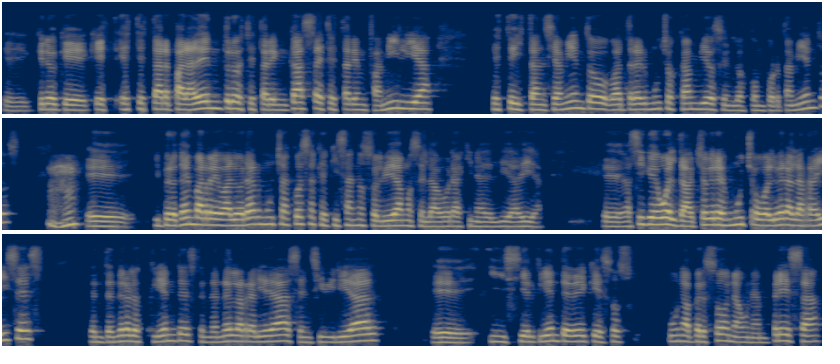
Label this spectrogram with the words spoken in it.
Eh, creo que, este estar para adentro, este estar en casa, este estar en familia, este distanciamiento va a traer muchos cambios en los comportamientos, eh, y pero también va a revalorar muchas cosas que quizás nos olvidamos en la vorágine del día a día. Eh, así que de vuelta, yo creo que es mucho volver a las raíces, entender a los clientes, entender la realidad, sensibilidad, y si el cliente ve que sos una persona, una empresa,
